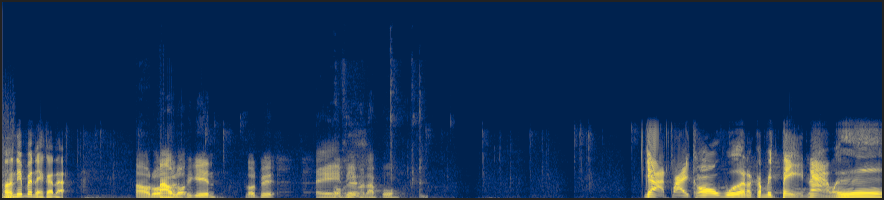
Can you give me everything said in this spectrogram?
ตอนนี้ไปไหนกันอะเอารถเอารถพี่กินรถพี่ไอ้บีมารับกูอยากไปก็เวอร์แล้วก็ไปเตะหน้ามึง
